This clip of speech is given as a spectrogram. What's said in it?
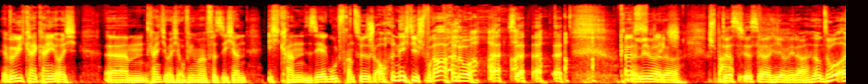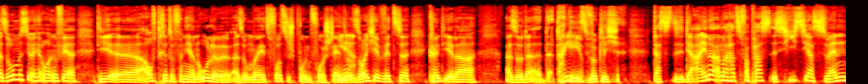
In Wirklichkeit kann ich euch, ähm, kann ich euch auf jeden Fall versichern, ich kann sehr gut Französisch, auch nicht die Sprache, du. mein Lieber, du. Spaß. Das ist ja hier wieder. Und so, so müsst ihr euch auch ungefähr die äh, Auftritte von Jan Ole, also um mal jetzt vorzuspulen, vorstellen. Ja. So, solche Witze könnt ihr da, also da, da, da geht es wirklich, das, der eine oder andere hat es verpasst, es hieß ja Sven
